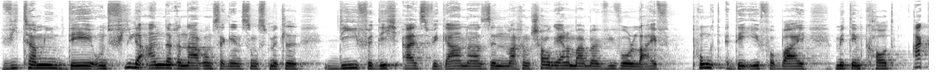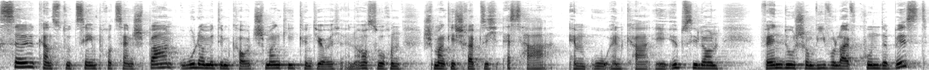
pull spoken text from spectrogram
Vitamin D und viele andere Nahrungsergänzungsmittel, die für dich als Veganer Sinn machen. Schau gerne mal bei VivoLife schmanky.de vorbei. Mit dem Code Axel kannst du 10% sparen oder mit dem Code Schmanky könnt ihr euch einen aussuchen. Schmanky schreibt sich S-H-M-O-N-K-E-Y. Wenn du schon Vivo Live Kunde bist,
